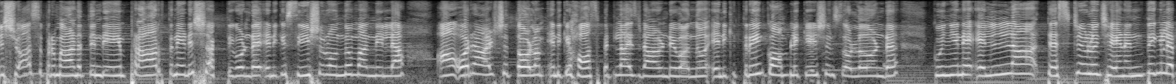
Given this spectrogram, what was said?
വിശ്വാസ പ്രമാണത്തിന്റെയും പ്രാർത്ഥനയുടെയും ശക്തി കൊണ്ട് എനിക്ക് സീഷർ ഒന്നും വന്നില്ല. ആ ഒരാഴ്ചത്തോളം എനിക്ക് ഹോസ്പിറ്റലൈസ്ഡ് ആവേണ്ടി വന്നു. എനിക്ക് ഇത്രയും കോംപ്ലിക്കേഷൻസ് ഉള്ളതുകൊണ്ട് കുഞ്ഞിനെ എല്ലാ ടെസ്റ്റുകളും ചെയ്യണം. എന്തെങ്കിലും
